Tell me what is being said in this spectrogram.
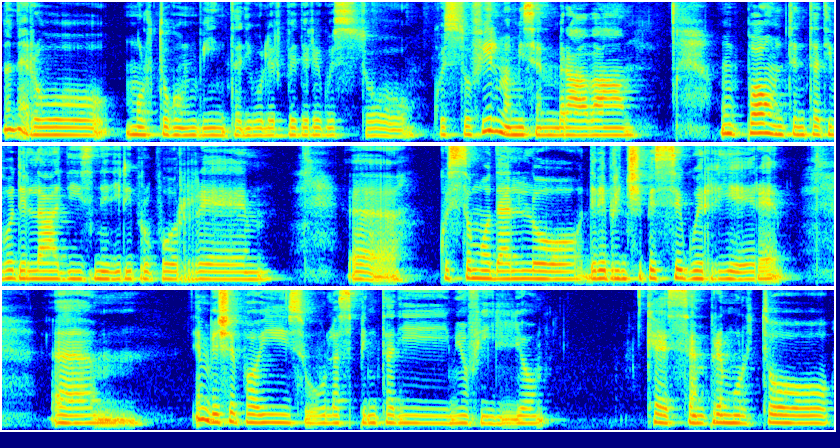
non ero molto convinta di voler vedere questo, questo film, mi sembrava un po' un tentativo della Disney di riproporre eh, questo modello delle principesse guerriere. Um, e invece poi sulla spinta di mio figlio, che è sempre molto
